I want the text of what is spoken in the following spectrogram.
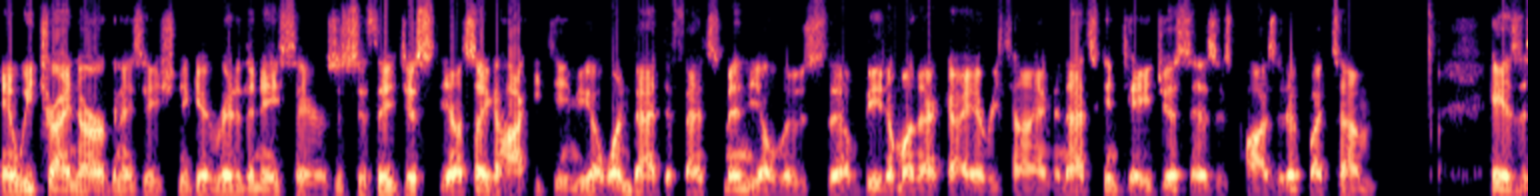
and we try in our organization to get rid of the naysayers. It's just they just, you know, it's like a hockey team. You got one bad defenseman, you'll lose, they'll beat them on that guy every time. And that's contagious as is positive. But um, hey, as a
